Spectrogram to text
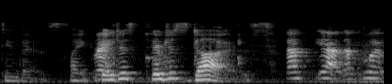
do this. Like right. they just they're just does that's yeah that's what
